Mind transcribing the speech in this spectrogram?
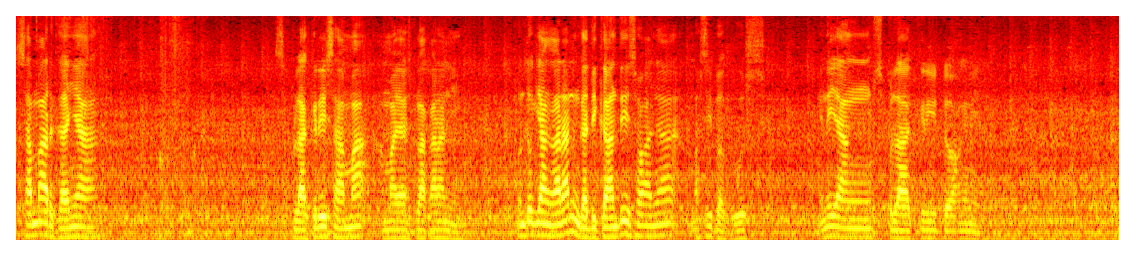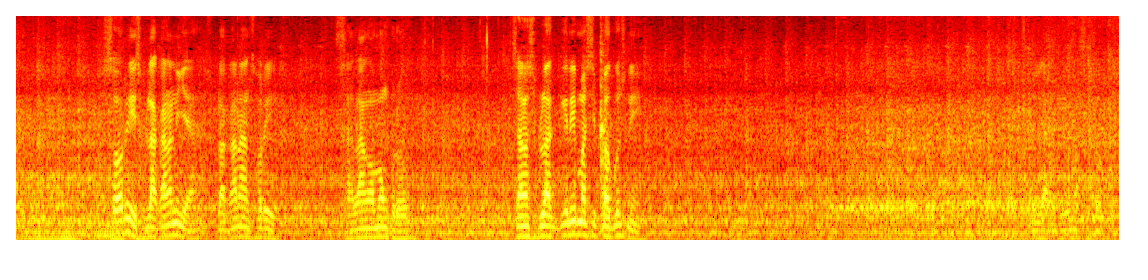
Sama harganya. Sebelah kiri sama sama yang sebelah kanan nih. Untuk yang kanan nggak diganti soalnya masih bagus ini yang sebelah kiri doang ini. Sorry sebelah kanan ya. Sebelah kanan sorry. Salah ngomong bro. Yang sebelah kiri masih bagus nih. Yang kiri masih bagus.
